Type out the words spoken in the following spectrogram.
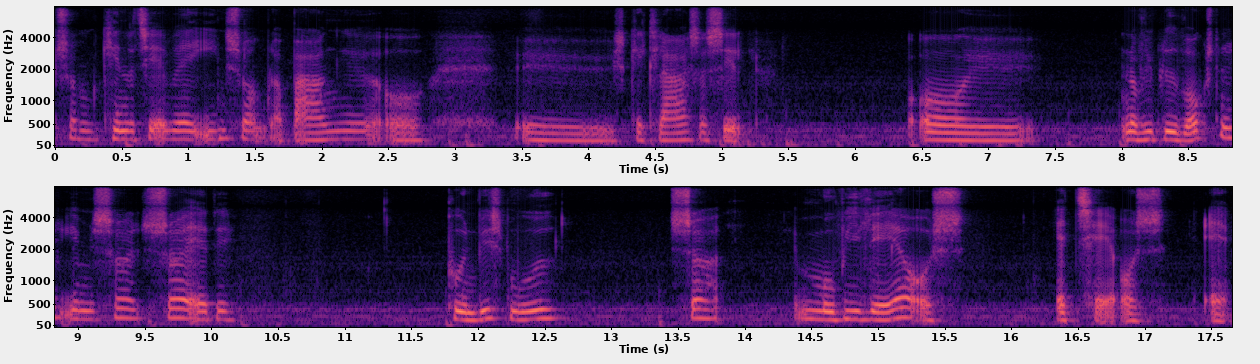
som kender til at være ensomt og bange og øh, skal klare sig selv. Og øh, når vi er blevet voksne, jamen så, så er det på en vis måde, så må vi lære os at tage os af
